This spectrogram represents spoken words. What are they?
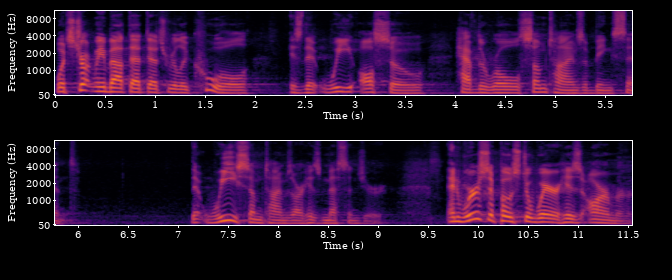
What struck me about that that's really cool is that we also have the role sometimes of being sent, that we sometimes are his messenger. And we're supposed to wear his armor.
